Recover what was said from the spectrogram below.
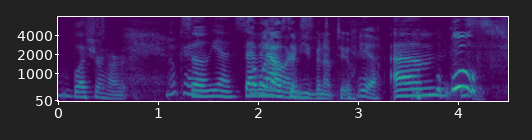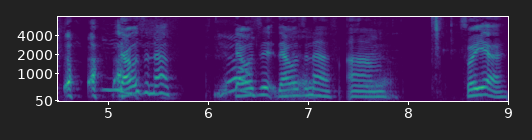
Bless your heart. Okay. So yeah, So seven what hours. else have you been up to? Yeah. Um, that was enough. Yeah. That was it. That was enough. Um, Yeah. so yeah,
